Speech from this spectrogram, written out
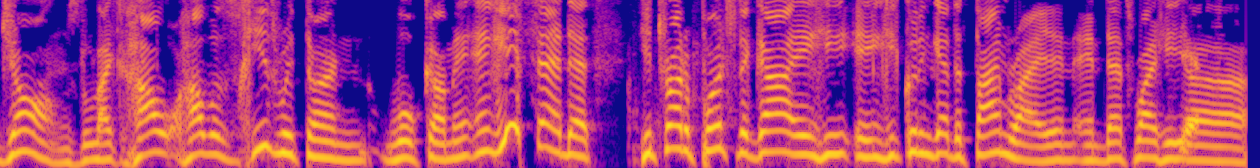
Jones. Like how how was his return will come, and, and he said that he tried to punch the guy and he and he couldn't get the time right, and and that's why he uh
